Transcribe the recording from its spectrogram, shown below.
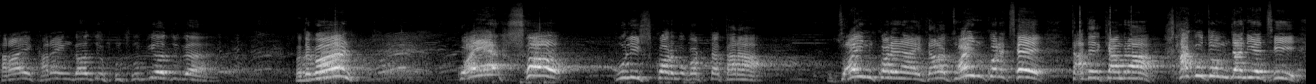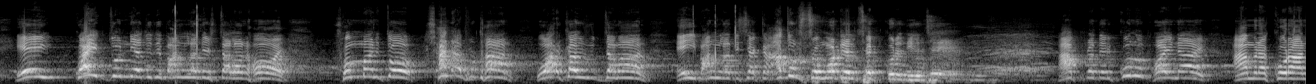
খারাই খারাই হচ্ছে ফুসুকি হচ্ছে কতক্ষণ? কয়েকশো পুলিশ কর্মকর্তা তারা জয়েন করে নাই, যারা জয়েন করেছে, তাদেরকে আমরা স্বাগতম জানিয়েছি। এই কয়েকজন নিয়ে যদি বাংলাদেশ চালান হয়, সম্মানিত সেনা প্রধান ওয়ার্কারুজ্জামান এই বাংলাদেশে একটা আদর্শ মডেল সেট করে দিয়েছে। আপনাদের কোনো ভয় নাই, আমরা কোরআন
